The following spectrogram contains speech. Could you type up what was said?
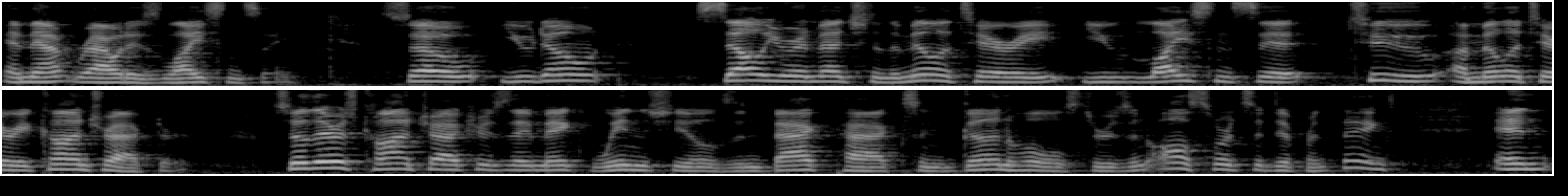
and that route is licensing. So you don't sell your invention to the military, you license it to a military contractor. So there's contractors they make windshields and backpacks and gun holsters and all sorts of different things. And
